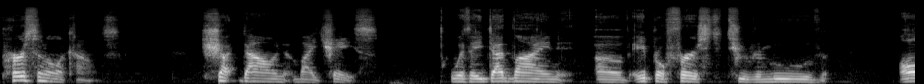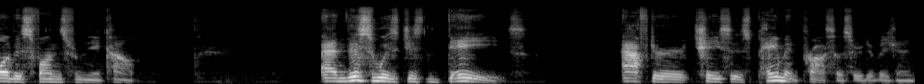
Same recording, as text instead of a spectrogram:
personal accounts, shut down by Chase, with a deadline of April first to remove all of his funds from the account. And this was just days after Chase's payment processor division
